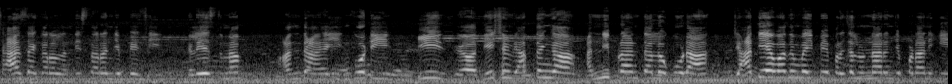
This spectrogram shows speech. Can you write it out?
సహాయ సహకారాలు అందిస్తారని చెప్పేసి తెలియజేస్తున్నాం. అంద ఇంకోటి ఈ దేశవ్యాప్తంగా అన్ని ప్రాంతాల్లో కూడా జాతీయవాదం వైపే ప్రజలు ఉన్నారని చెప్పడానికి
